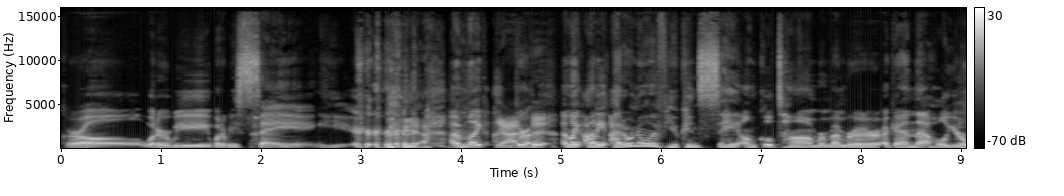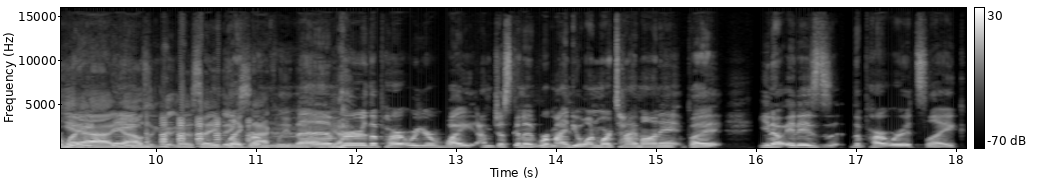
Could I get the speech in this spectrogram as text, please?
girl, what are we what are we saying here? Yeah. I'm like yeah, girl- the- I'm like, Ani, I don't know if you can say Uncle Tom. Remember again that whole you're white yeah, thing? yeah. I was gonna say like exactly that. Yeah. remember the part where you're white i'm just gonna remind you one more time on it but you know it is the part where it's like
